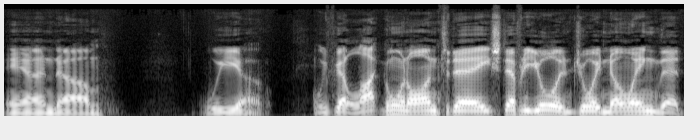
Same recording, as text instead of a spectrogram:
and um, we uh, we've got a lot going on today. Stephanie, you'll enjoy knowing that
